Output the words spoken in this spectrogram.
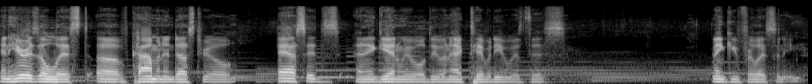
And here is a list of common industrial acids, and again we will do an activity with this. Thank you for listening.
